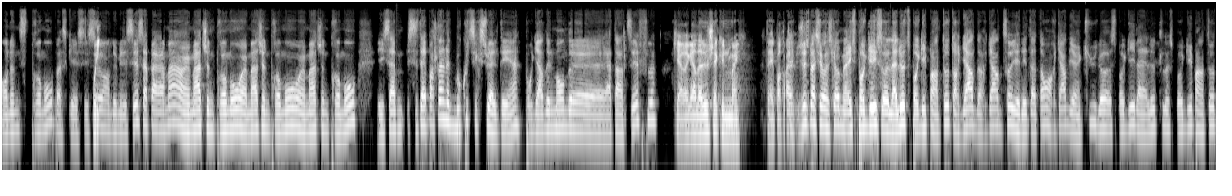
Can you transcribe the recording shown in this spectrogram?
on a une petite promo parce que c'est ça en 2006. Apparemment, un match, une promo, un match, une promo, un match, une promo. Et c'est important de mettre beaucoup de sexualité hein, pour garder le monde euh, attentif. là. Qui regarde la lutte avec une main. C'est important. Ouais, juste parce que c'est comme, Hey, c'est pas gay ça, la lutte, c'est pas gay pantoute. Regarde, regarde ça, il y a des tatons, regarde, il y a un cul là, c'est pas gay la lutte, là, c'est pas gay pantoute.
